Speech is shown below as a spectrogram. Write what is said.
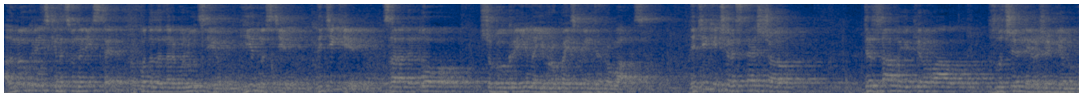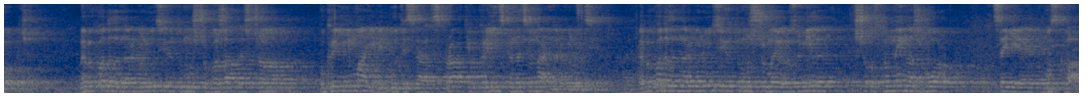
Але ми, українські націоналісти, виходили на революцію гідності не тільки заради того, щоб Україна європейсько інтегрувалася, не тільки через те, що державою керував злочинний режим Януковича. Ми виходили на революцію, тому що вважали, що в Україні має відбутися справді українська національна революція. Ми виходили на революцію, тому що ми розуміли, що основний наш ворог це є Москва.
